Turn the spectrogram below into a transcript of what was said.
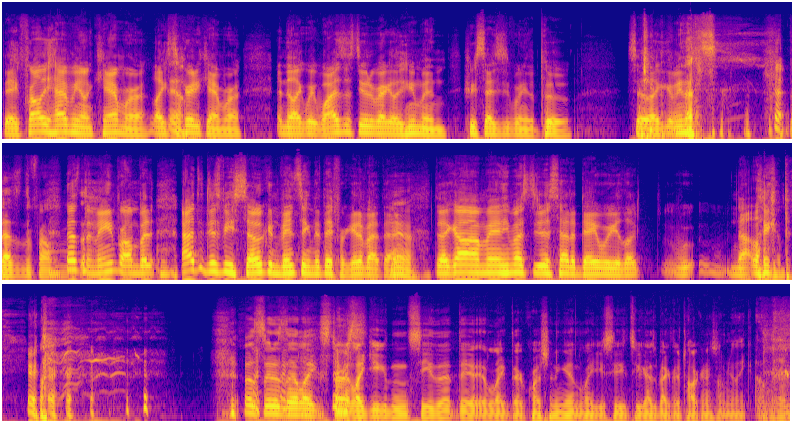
They probably have me on camera, like Yeah. security camera, and they're like, "Wait, why is this dude a regular human who says he's Winnie the Pooh?" So like, I mean, that's that's the problem. that's the main problem. But I have to just be so convincing that they forget about that. Yeah. They're like, "Oh man, he must have just had a day where he looked w- not like a bear." as soon as they like start, like you can see that they like they're questioning it, and like you see two guys back there talking or something. You're like, oh man,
